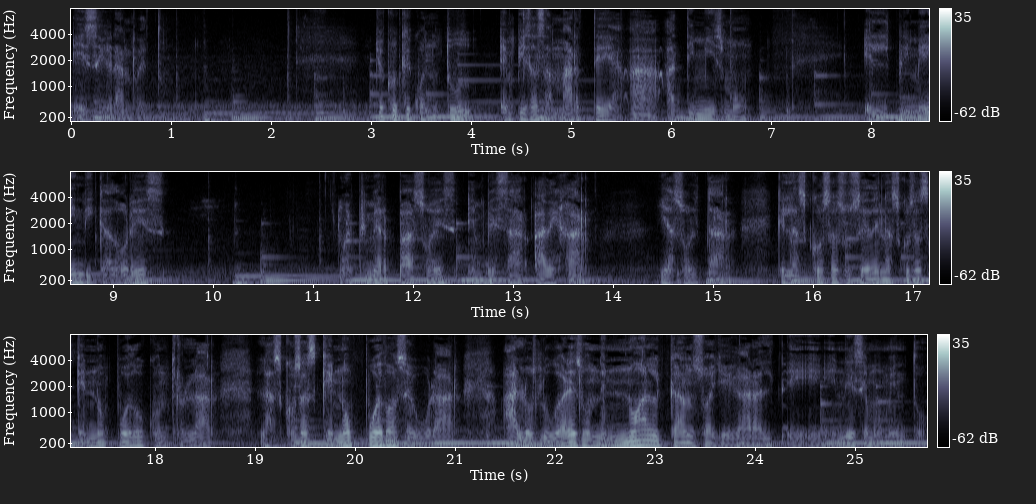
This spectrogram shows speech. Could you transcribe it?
ese gran reto. Yo creo que cuando tú empiezas a amarte a, ti mismo, el primer indicador es, o el primer paso es empezar a dejar y a soltar que las cosas suceden, las cosas que no puedo controlar, las cosas que no puedo asegurar, a los lugares donde no alcanzo a llegar eh, eh, en ese momento.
